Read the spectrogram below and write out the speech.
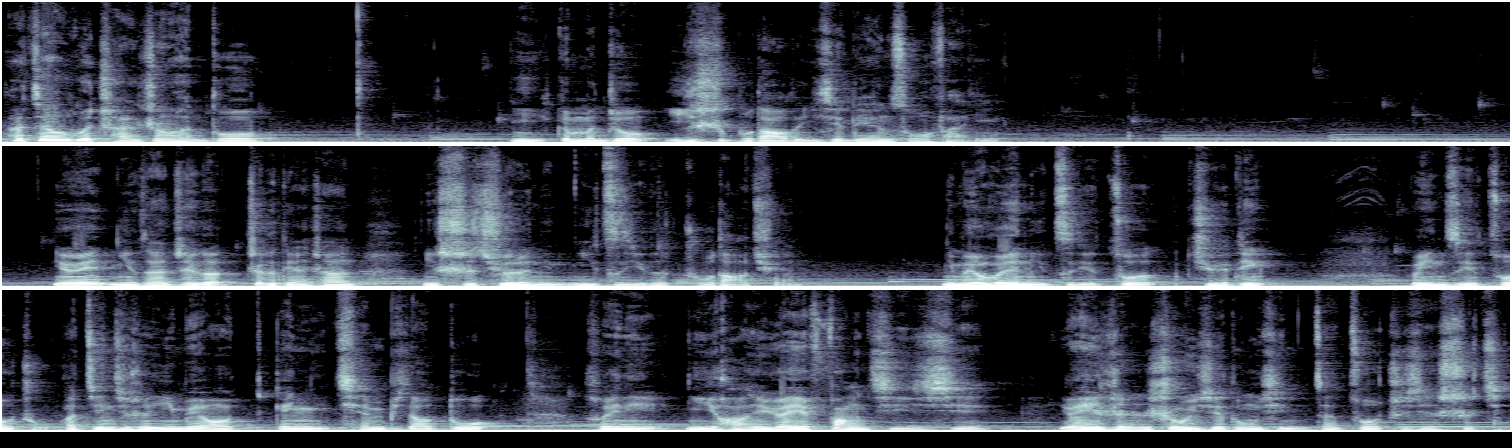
它将会产生很多你根本就意识不到的一些连锁反应，因为你在这个这个点上，你失去了你你自己的主导权，你没有为你自己做决定。为你自己做主，而仅仅是因为哦给你钱比较多，所以你你好像愿意放弃一些，愿意忍受一些东西，你在做这些事情。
